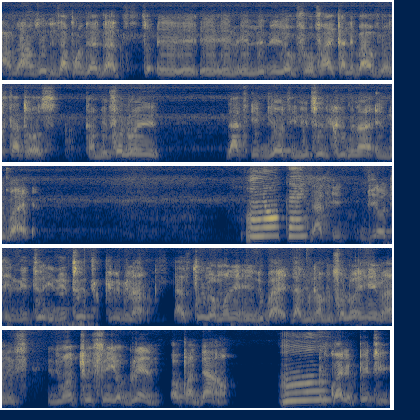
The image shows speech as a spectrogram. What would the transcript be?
I'm, I'm so disappointed that a, a, a, lady of, of high caliber of your status can be following that idiot, illiterate criminal in Dubai. Mm, okay. That idiot, illiterate, illiterate criminal that stole your money in Dubai, that you can be following him and is is the one twisting your brain up and down. Mm, It's quite a pity.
